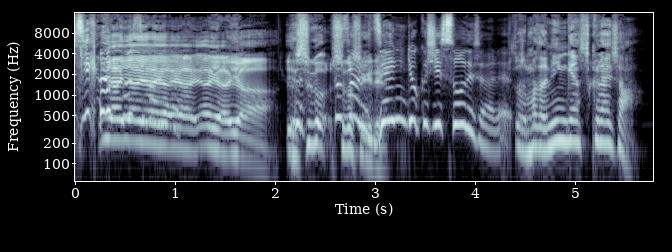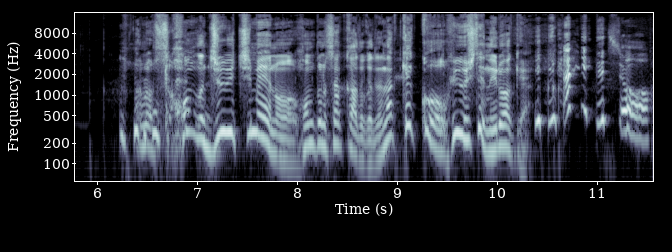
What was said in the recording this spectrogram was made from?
時間やいやいやいやいやいやいやいや、いやすごい、すごすぎる。全力疾走ですよ、あれ。そうそうまだ人間少ないさ。あの、ほんの11名の本当のサッカーとかでな、結構冬してんのいるわけ。いでしょ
